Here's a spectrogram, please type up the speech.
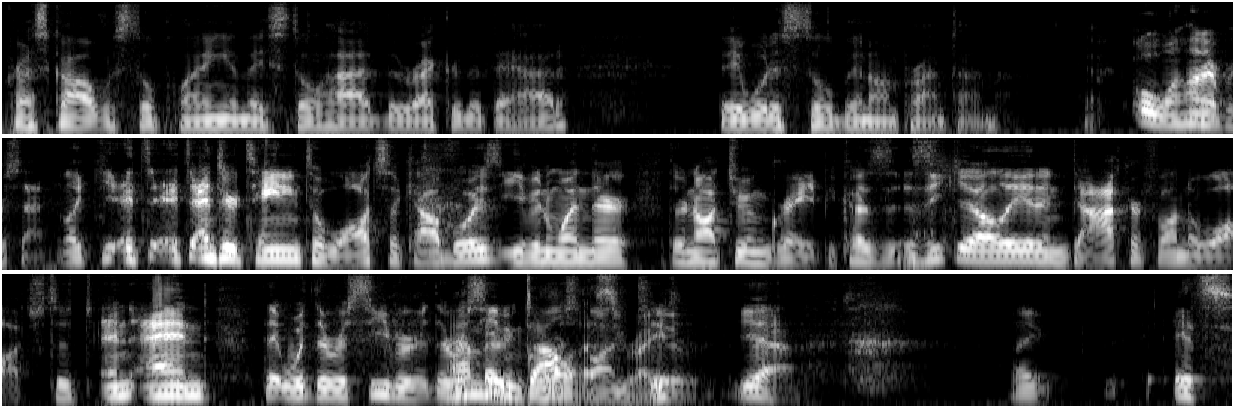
Prescott was still playing and they still had the record that they had, they would have still been on prime time. Oh, 100%. Like it's it's entertaining to watch the Cowboys even when they're they're not doing great because Ezekiel Elliott and Dak are fun to watch. To, and and that with the receiver, the they're receiving core is Dallas, fun right? too. Yeah. Like, it's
